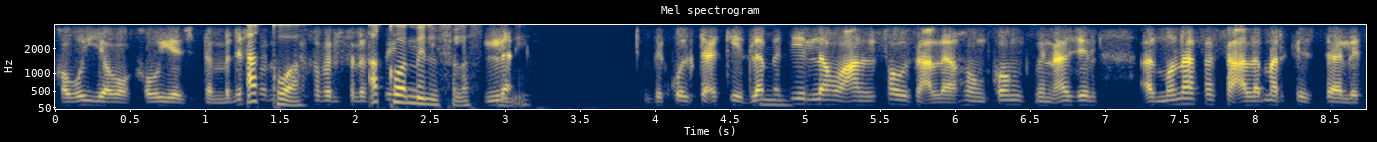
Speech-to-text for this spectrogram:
قوية وقوية جدا. بالنسبة. للمنتخب الفلسطيني أقوى من الفلسطيني. بكل تأكيد. لا بديل له عن الفوز على هونغ كونغ من أجل المنافسة على مركز ثالث.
